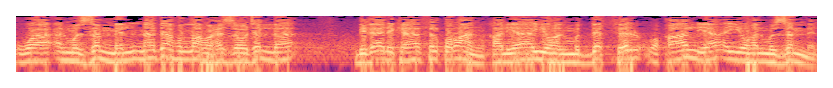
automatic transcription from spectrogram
والمزمل ناداه الله عز وجل بذلك في القرآن. قال يا أيها المدثر وقال يا أيها المزمل.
